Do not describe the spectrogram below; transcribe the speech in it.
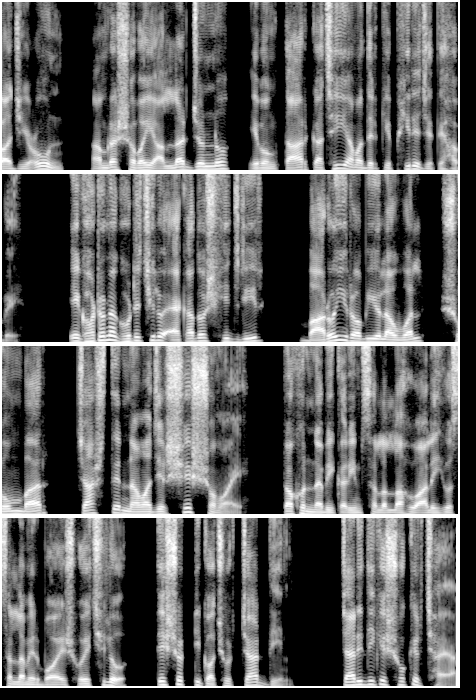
রাজিউন। আমরা সবাই আল্লাহর জন্য এবং তার কাছেই আমাদেরকে ফিরে যেতে হবে। এ ঘটনা ঘটেছিল একাদশ হিজরির বারোই রবিউল আউ্য়াল সোমবার চাষতের নামাজের শেষ সময়ে, তখন নবী করিম সাল্লাল্লাহু আলহিউসাল্লামের বয়স হয়েছিল তেষট্টি বছর চার দিন। চারিদিকে শোকের ছায়া।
